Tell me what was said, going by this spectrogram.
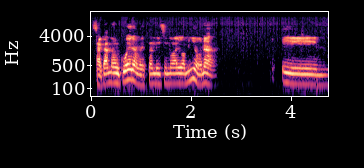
sacando el cuero? ¿Me están diciendo algo mío o nada? Y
